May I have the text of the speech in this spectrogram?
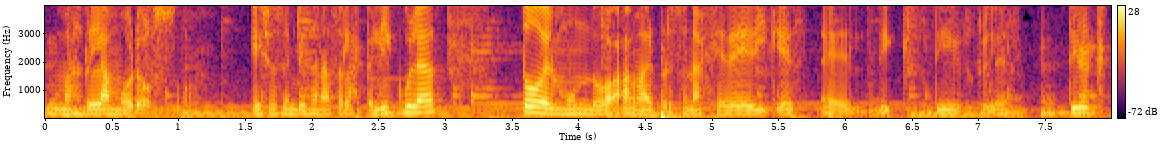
más glamoroso. Ellos empiezan a hacer las películas. Todo el mundo ama al personaje de Eddie, que es eh, Dick Diggler. Dirk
